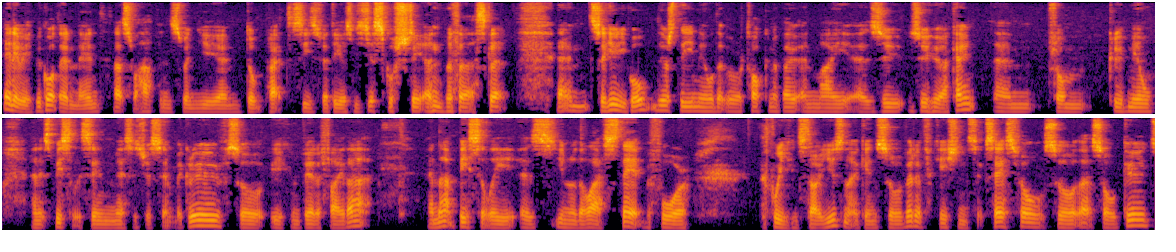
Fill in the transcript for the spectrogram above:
anyway, we got there in the end. That's what happens when you um, don't practice these videos and you just go straight in with a script. Um, so here you go. There's the email that we were talking about in my uh, Zoho account um, from GrooveMail, and it's basically saying the message was sent by Groove, so you can verify that. And that basically is, you know, the last step before before you can start using it again. So verification successful, so that's all good.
